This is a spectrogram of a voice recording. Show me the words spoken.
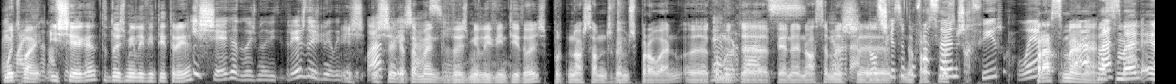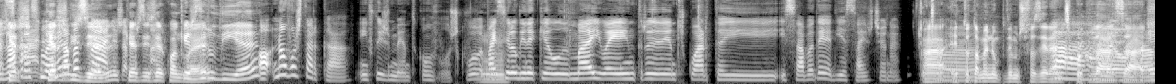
é Muito bem, e chega de 2023? E chega de 2023, E- 2024. E chega também de 2022, porque nós só nos vemos para o ano, com É muita verdade, pena nossa, é mas verdade. Não se eh, esqueçam que na próxima anos, refiro. lembro. Para a semana. Ah, Para a semana, é já para a Queres, semana? queres dizer, semana, queres dizer quando Queres é? dizer o dia? Oh, não vou estar cá, infelizmente, convosco. Vai Hum. ser ali naquele meio, é entre, entre quarta e, e sábado, é dia 6 de janeiro. Ah, Ah. então também não podemos fazer antes porque dá Ah, não, azar.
